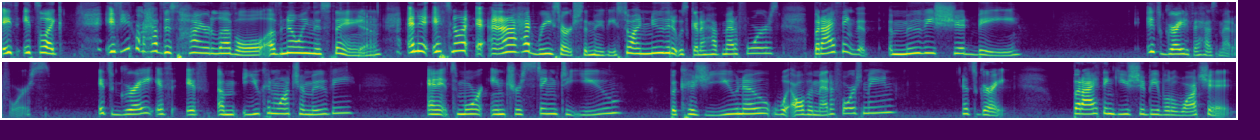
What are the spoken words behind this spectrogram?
It's it's like if you don't have this higher level of knowing this thing, Yeah. and it, it's not. And I had researched the movie, so I knew that it was going to have metaphors. But I think that a movie should be. It's great if it has metaphors. It's great if if um, you can watch a movie, and it's more interesting to you because you know what all the metaphors mean. It's great, but I think you should be able to watch it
